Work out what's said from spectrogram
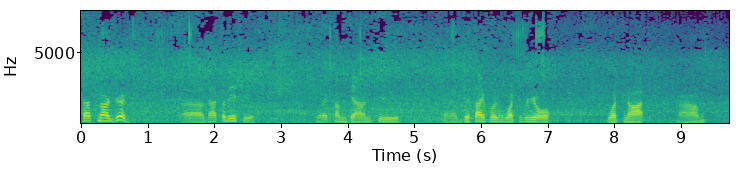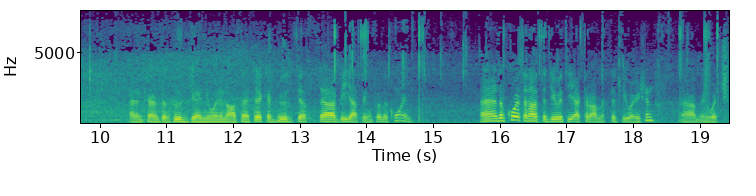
that's not good. Uh, that's an issue when it comes down to uh, deciphering what's real, what's not, um, and in terms of who's genuine and authentic and who's just uh, BSing for the coin. And of course, it has to do with the economic situation um, in which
